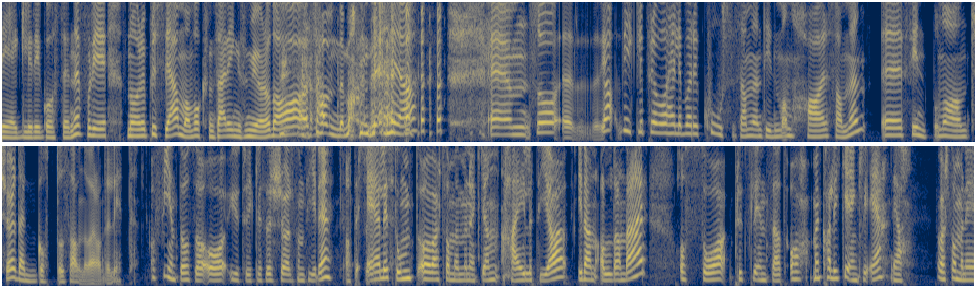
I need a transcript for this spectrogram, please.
regler i gåseøynene. Fordi når plutselig er man voksen, så er det ingen som gjør det, og da savner man det. Ja. Så eh, ja, virkelig prøve å heller bare kose seg med den tiden man har sammen. Uh, Finn på noe annet sjøl. Det er godt å savne hverandre litt. Og fint også å utvikle seg sjøl samtidig. At det er litt dumt å ha vært sammen med nøkken hele tida i den alderen der, og så plutselig innse at åh, men hva liker jeg egentlig er? Ja. vært sammen i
